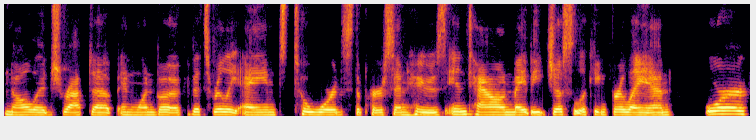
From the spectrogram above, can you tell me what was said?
knowledge wrapped up in one book that's really aimed towards the person who's in town, maybe just looking for land or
